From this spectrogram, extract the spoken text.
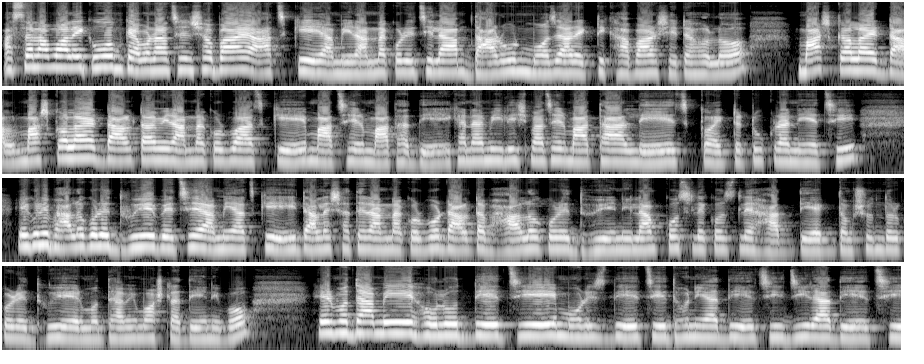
আসসালামু আলাইকুম কেমন আছেন সবাই? আজকে আমি রান্না করেছিলাম দারুণ মজার একটি খাবার, সেটা হলো মাসকলাইয়ের ডাল। মাসকলাইয়ের ডালটা আমি রান্না করব আজকে মাছের মাথা দিয়ে। এখানে আমি ইলিশ মাছের মাথা, লেজ, কয়েকটা টুকরা নিয়েছি। এগুলি ভালো করে ধুয়ে বেছে আমি আজকে এই ডালের সাথে রান্না করব। ডালটা ভালো করে ধুয়ে নিলাম, কচলে কচলে হাত দিয়ে একদম সুন্দর করে ধুয়ে এর মধ্যে আমি মশলা দিয়ে নিব। এর মধ্যে আমি হলুদ দিয়েছি, মরিচ দিয়েছি, ধনিয়া দিয়েছি, জিরা দিয়েছি,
